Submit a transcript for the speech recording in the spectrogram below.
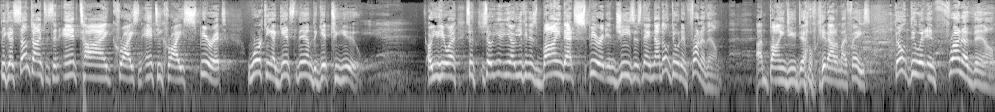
Because sometimes it's an anti-Christ, an antichrist spirit working against them to get to you. Are you hear what? So, so you, you know, you can just bind that spirit in Jesus' name. Now, don't do it in front of them. I bind you, devil. Get out of my face. Don't do it in front of them.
